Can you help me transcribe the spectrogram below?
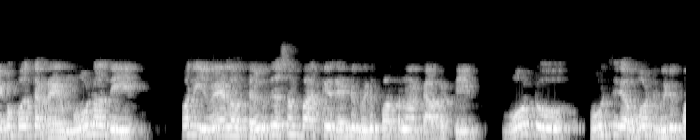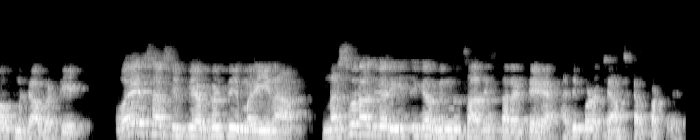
ఇకపోతే రే మూడోది కొన్ని ఈవేళ తెలుగుదేశం పార్టీ రెండు విడిపోతున్నారు కాబట్టి ఓటు పూర్తిగా ఓటు విడిపోతుంది కాబట్టి వైఎస్ఆర్సీపీ అభ్యర్థి మరి ఈయన నర్సరాజు గారు ఈజీగా విన్ సాధిస్తారంటే అది కూడా ఛాన్స్ కనపట్లేదు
